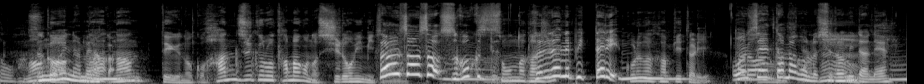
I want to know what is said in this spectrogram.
なん。かすごい滑らか。ななんていうの？こう半熟の卵の白身みたいな。そうそうそう。すごくそんな感じ。それがねぴったり。これがぴったり？温泉卵の白身だね、うん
